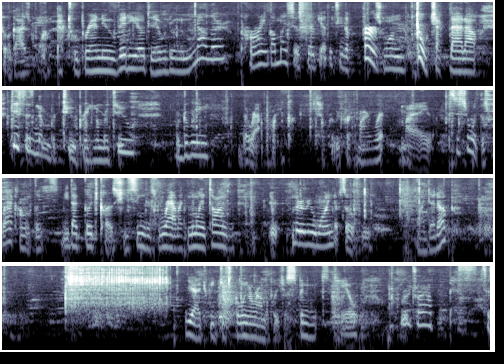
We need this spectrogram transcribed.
Hello guys, welcome back to a brand new video. Today we're doing another prank on my sister. If you haven't seen the first one, go check that out. This is number two, prank number two. We're doing the rat prank. Where we prank my my sister with this rat. I don't think it's be that good because she's seen this rat like a million times. It literally wind up. So if you wind it up, yeah, it'd be just going around the place, just spinning its tail. We're gonna try our best to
